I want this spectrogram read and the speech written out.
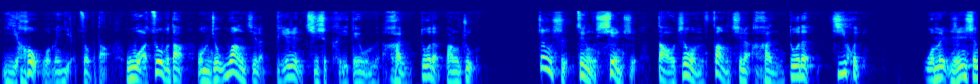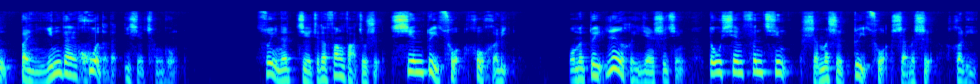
以后我们也做不到。我做不到，我们就忘记了别人其实可以给我们很多的帮助。正是这种限制，导致我们放弃了很多的机会，我们人生本应该获得的一些成功。所以呢，解决的方法就是先对错后合理。我们对任何一件事情都先分清什么是对错，什么是合理。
